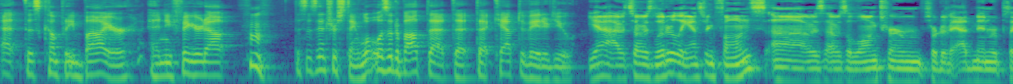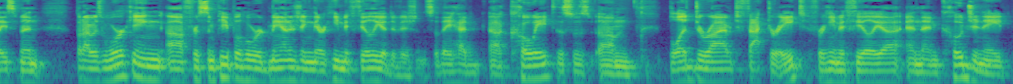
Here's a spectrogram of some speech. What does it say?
at this company Bayer, and you figured out, hmm, this is interesting. What was it about that that that captivated you? Yeah, I was, so I was literally answering phones. Uh, I was I was a long term sort of admin replacement, but I was working uh, for some people who were managing their hemophilia division. So they had uh, CoAIT, this was um, blood derived factor eight for hemophilia, and then Cogenate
